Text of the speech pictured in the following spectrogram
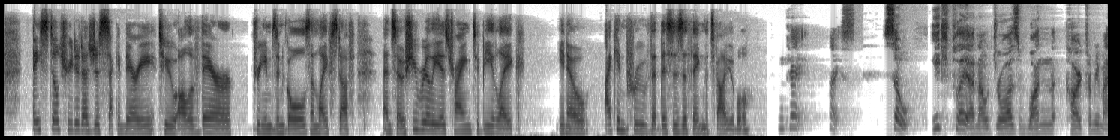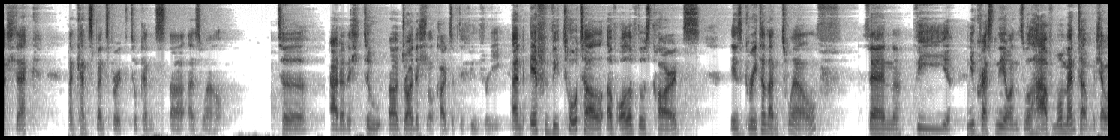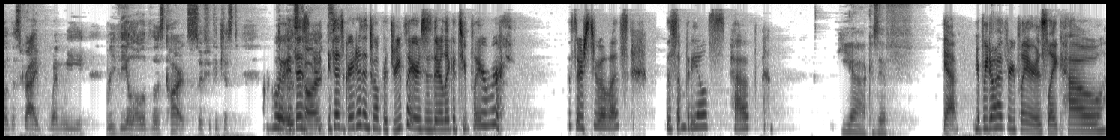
they still treat it as just secondary to all of their dreams and goals and life stuff. And so she really is trying to be like, you know, I can prove that this is a thing that's valuable. Okay. Nice. So each player now draws one card from the match deck and can spend spirit tokens uh, as well to add addi- to uh, draw additional cards if they feel free. And if the total of all of those cards is greater than twelve, then the Newcastle Neons will have momentum, which I will describe when we reveal all of those cards. So if you could just it says cards- it says greater than twelve for three players. Is there like a two player version? Because there's two of us. Does somebody else have? yeah because if Yeah. If we don't have three players, like how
